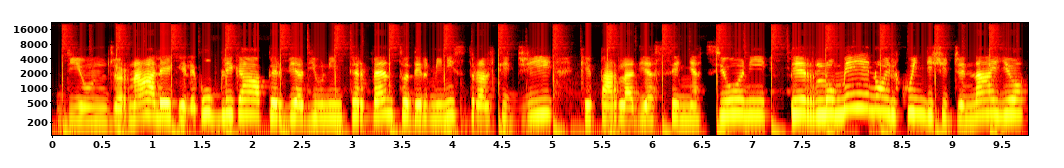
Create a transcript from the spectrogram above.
di un giornale che le pubblica, per via di un intervento del ministro al TG che parla di assegnazioni perlomeno il 15 gennaio.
